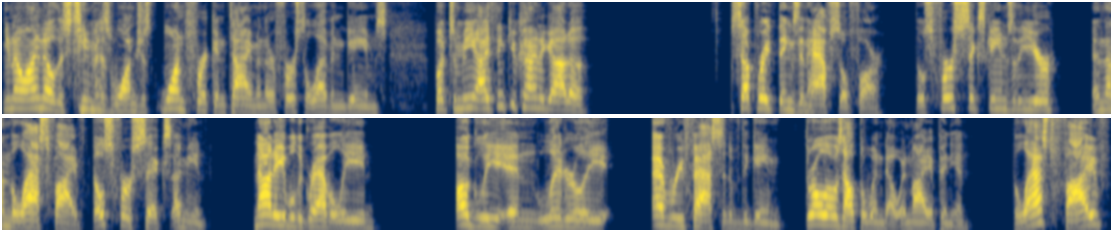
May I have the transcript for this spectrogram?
you know, I know this team has won just one frickin' time in their first 11 games. But to me, I think you kind of got to separate things in half so far. Those first six games of the year, and then the last five. Those first six, I mean, not able to grab a lead, ugly in literally every facet of the game. Throw those out the window, in my opinion. The last five,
